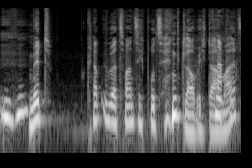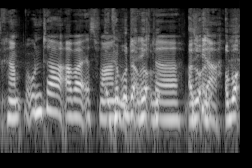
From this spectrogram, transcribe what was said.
Mit knapp über 20 Prozent, glaube ich, damals. Knapp, knapp unter, aber es war ein unter, aber- echter, also, ja, aber,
